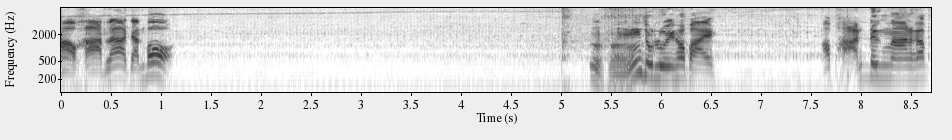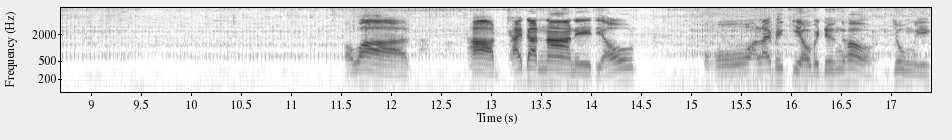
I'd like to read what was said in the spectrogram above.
้าวขาดแล้วอาจารย์โบอือหือดูลุยเข้าไป เอาผานดึงมานะครับ เพราะว่าถ้าใช้ด้านหน้านี่ เดี๋ยว โอ้โห อะไรไม่เกี่ยวไปดึงเข้า ยุ่งอีก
